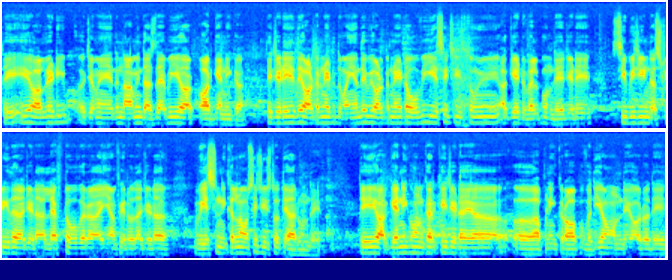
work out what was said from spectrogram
ਤੇ ਇਹ ਆਲਰੇਡੀ ਜਿਵੇਂ ਇਹਦਾ ਨਾਮ ਹੀ ਦੱਸਦਾ ਹੈ ਵੀ ਇਹ ਆਰਗੈਨਿਕ ਆ। ਤੇ ਜਿਹੜੇ ਇਹਦੇ ਆਲਟਰਨੇਟ ਦਵਾਈਆਂ ਦੇ ਵੀ ਆਲਟਰਨੇਟ ਆ, ਉਹ ਵੀ ਇਸੇ ਚੀਜ਼ ਤੋਂ ਹੀ ਅੱਗੇ ਡਿਵੈਲਪ ਹੁੰਦੇ ਆ। ਜਿਹੜੇ ਸੀਬੀਜੀ ਇੰਡਸਟਰੀ ਦਾ ਜਿਹੜਾ ਲੈਫਟ ਓਵਰ ਆ ਜਾਂ ਫਿਰ ਉਹਦਾ ਜਿਹੜਾ ਵੇਸਟ ਨਿਕਲਣਾ, ਉਸੇ ਚੀਜ਼ ਤੋਂ ਤਿਆਰ ਹੁੰਦੇ ਆ। ਤੇ ਆਰਗੈਨਿਕ ਹੋਣ ਕਰਕੇ ਜਿਹੜਾ ਆ ਆਪਣੀ ਕ੍ਰੌਪ ਵਧੀਆ ਹੋਣ ਦੇ ਔਰ ਉਹਦੇ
